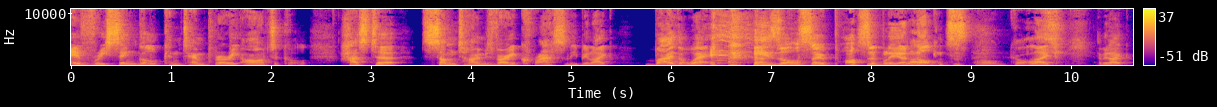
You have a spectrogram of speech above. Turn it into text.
every single contemporary article has to sometimes very crassly be like, by the way, he's also possibly a Like- nonce. Oh god. Like, I mean, like,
